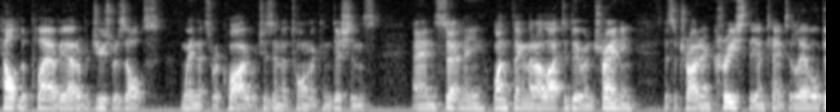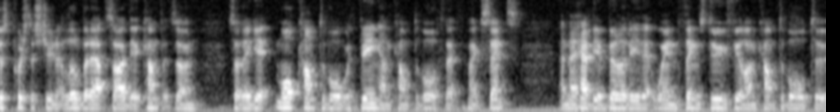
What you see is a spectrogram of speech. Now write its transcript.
help the player be able to produce results when it's required, which is in the tournament conditions. And certainly one thing that I like to do in training is to try to increase the intensity level, just push the student a little bit outside their comfort zone so they get more comfortable with being uncomfortable, if that makes sense. And they have the ability that when things do feel uncomfortable to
